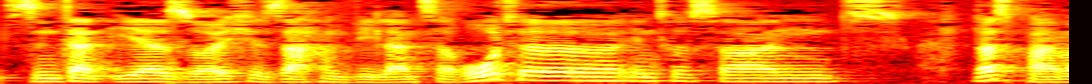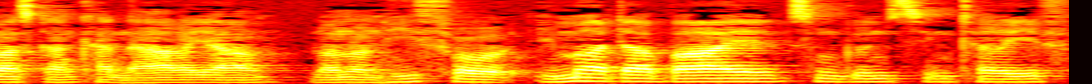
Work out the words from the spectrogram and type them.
sind dann eher solche Sachen wie Lanzarote interessant, Las Palmas, Gran Canaria, London Heathrow immer dabei zum günstigen Tarif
